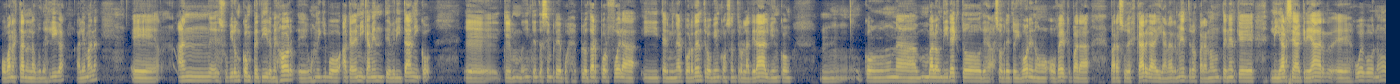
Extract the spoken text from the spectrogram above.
o van a estar en la Bundesliga alemana, eh, han, eh, supieron competir mejor. un equipo académicamente británico eh, que intenta siempre pues, explotar por fuera y terminar por dentro, bien con centro lateral, bien con, mm, con un balón directo sobre Toivonen o, o Berg para, para su descarga y ganar metros, para no tener que liarse a crear eh, juego, ¿no?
